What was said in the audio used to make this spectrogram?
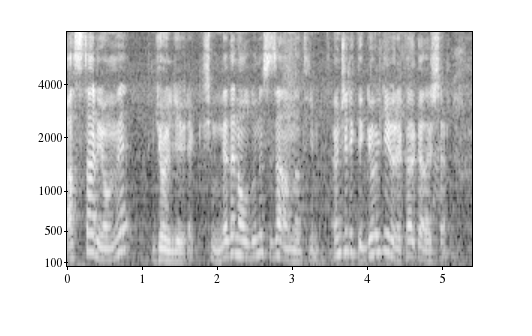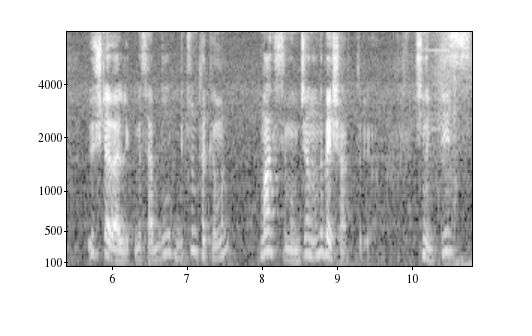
Astarion ve Gölge Yürek. Şimdi neden olduğunu size anlatayım. Öncelikle Gölge Yürek arkadaşlar 3 levellik mesela bu bütün takımın maksimum canını 5 arttırıyor. Şimdi biz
